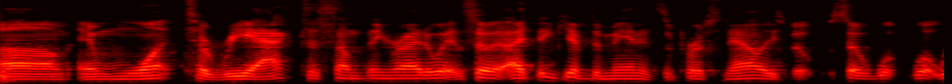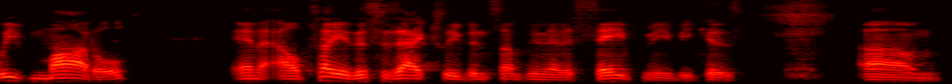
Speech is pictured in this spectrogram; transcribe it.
um, and want to react to something right away so i think you have to manage the personalities but so what, what we've modeled and i'll tell you this has actually been something that has saved me because um,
